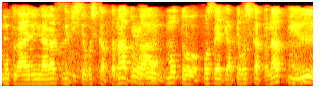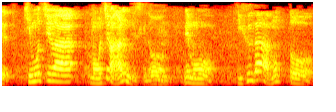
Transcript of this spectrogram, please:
もっとアイドルに長続きしてほしかったなとか、うんうん。もっとポスト野球やってほしかったなっていう気持ちは、まあもちろんあるんですけど、うん。でも TIFF がもっと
